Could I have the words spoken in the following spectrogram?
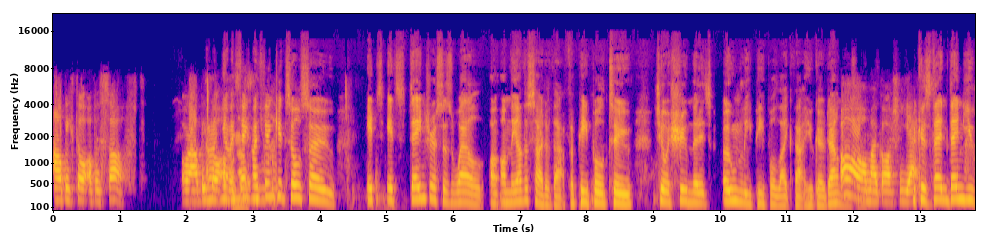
I'll be thought of as soft, or I'll be And thought I, yeah, of I as think I think it's also it's it's dangerous as well on, on the other side of that for people to to assume that it's only people like that who go down. Oh routes. my gosh, yeah. Because then, then you,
